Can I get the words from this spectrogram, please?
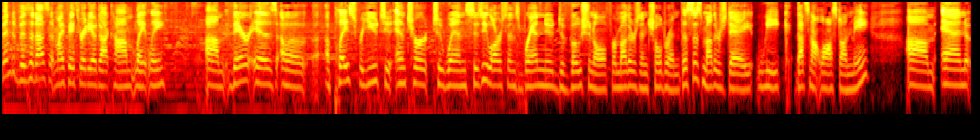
Been to visit us at myfaithradio.com lately? Um, there is a, a place for you to enter to win Susie Larson's brand new devotional for mothers and children. This is Mother's Day week. That's not lost on me. Um, and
